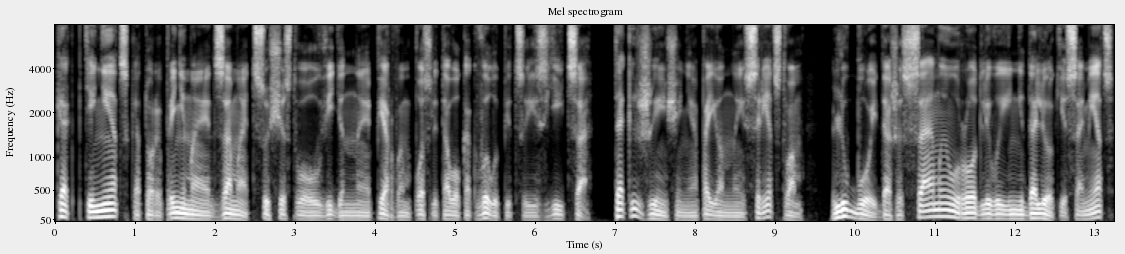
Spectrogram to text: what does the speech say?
Как птенец, который принимает за мать существо, увиденное первым после того, как вылупится из яйца, так и женщине, опоенной средством, любой, даже самый уродливый и недалекий самец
